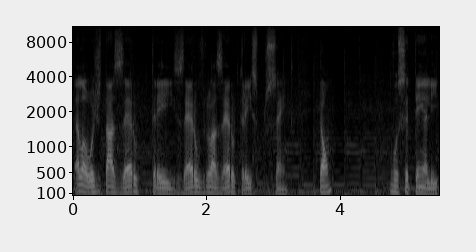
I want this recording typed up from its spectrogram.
ela hoje está 0,3%, 0,03%. Então, você tem ali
